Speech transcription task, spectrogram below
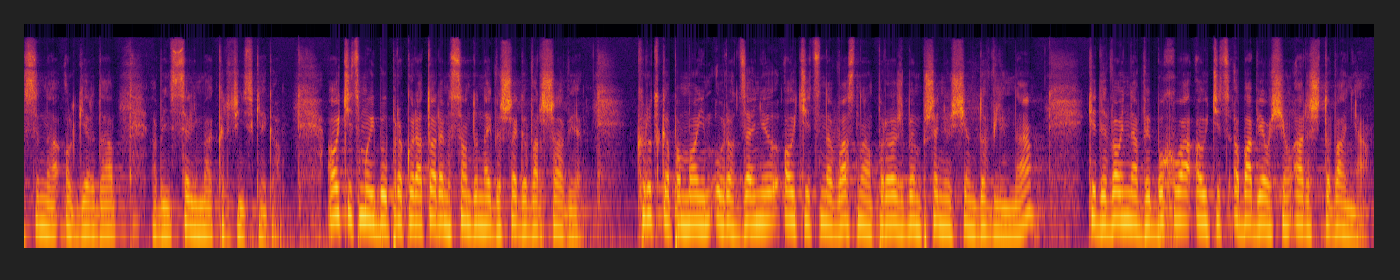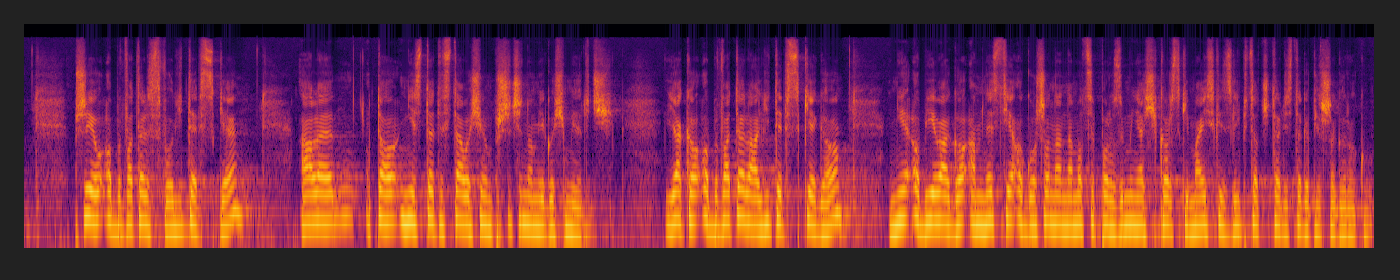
syna Olgierda, a więc Selima Kryczyńskiego. Ojciec mój był prokuratorem Sądu Najwyższego w Warszawie. Krótko po moim urodzeniu ojciec na własną prośbę przeniósł się do Wilna. Kiedy wojna wybuchła, ojciec obawiał się aresztowania. Przyjął obywatelstwo litewskie, ale to niestety stało się przyczyną jego śmierci. Jako obywatela litewskiego nie objęła go amnestia ogłoszona na mocy porozumienia Sikorski-Majskiej z lipca 1941 roku.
